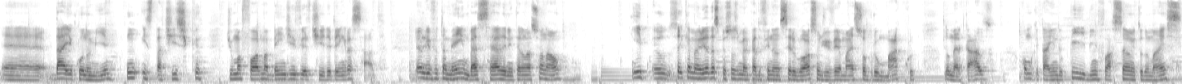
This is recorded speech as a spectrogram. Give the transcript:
é, da economia com estatística de uma forma bem divertida e bem engraçada. É um livro também, um best-seller internacional. E eu sei que a maioria das pessoas do mercado financeiro gostam de ver mais sobre o macro do mercado, como que está indo PIB, inflação e tudo mais.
